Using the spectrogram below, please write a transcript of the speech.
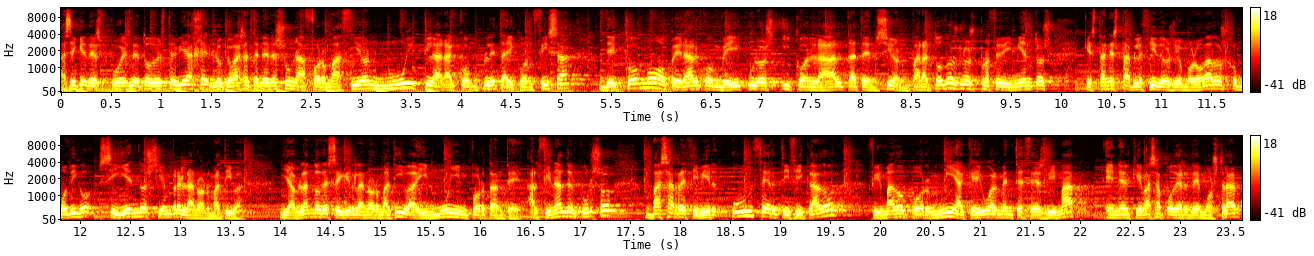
Así que después de todo este viaje lo que vas a tener es una formación muy clara, completa y concisa de cómo operar con vehículos y con la alta tensión para todos los procedimientos que están establecidos y homologados, como digo, siguiendo siempre la normativa. Y hablando de seguir la normativa, y muy importante, al final del curso vas a recibir un certificado firmado por MIA, que igualmente CESBIMAP, en el que vas a poder demostrar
